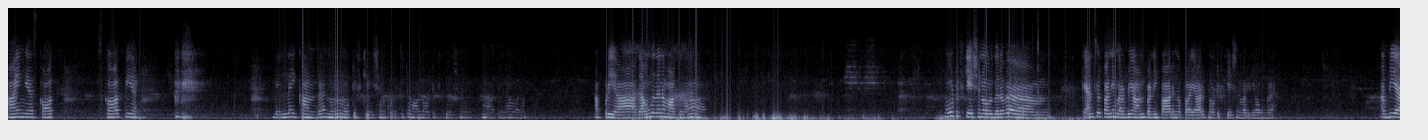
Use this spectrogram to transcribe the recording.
ஹாய்ங்க ஸ்கார்ப் ஸ்கார்பியன் பெல் ஐக்கானில் நோ நோட்டிஃபிகேஷன் கொடுத்துட்டு ஆன் நோட்டிஃபிகேஷன் மாற்றினா வரும். அப்படியா? அது அவங்க தானே மாற்றணும் நோட்டிஃபிகேஷன் ஒரு தடவை கேன்சல் பண்ணி மறுபடியும் ஆன் பண்ணி பாருங்கப்பா. யாருக்கு நோட்டிஃபிகேஷன் வரலையோ அவங்க. அப்படியா?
